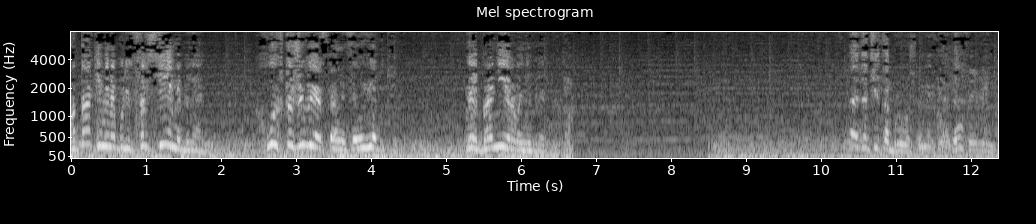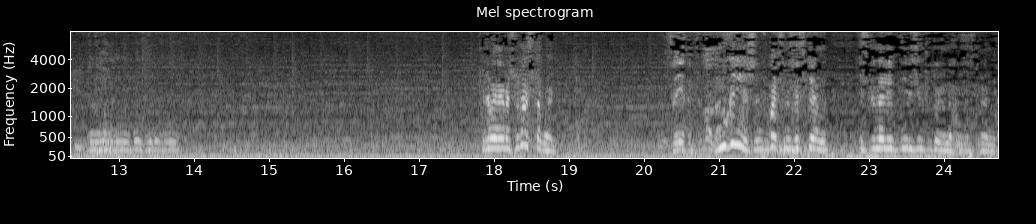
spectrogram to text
Вот так именно будет со всеми, блядь. Хуй, кто живые останется, уебки. Эй, бронирование, блядь. Да, это чисто брошенный, блядь, да? Ты давай, наверное, сюда вставай. Заехать сюда, да? Ну, конечно, батины застрянут. Если на летней резинке тоже нахуй застрянут.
